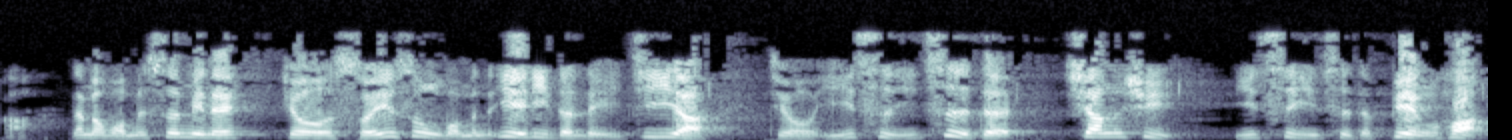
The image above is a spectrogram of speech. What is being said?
啊，那么我们生命呢，就随顺我们的业力的累积啊，就一次一次的相续，一次一次的变化。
